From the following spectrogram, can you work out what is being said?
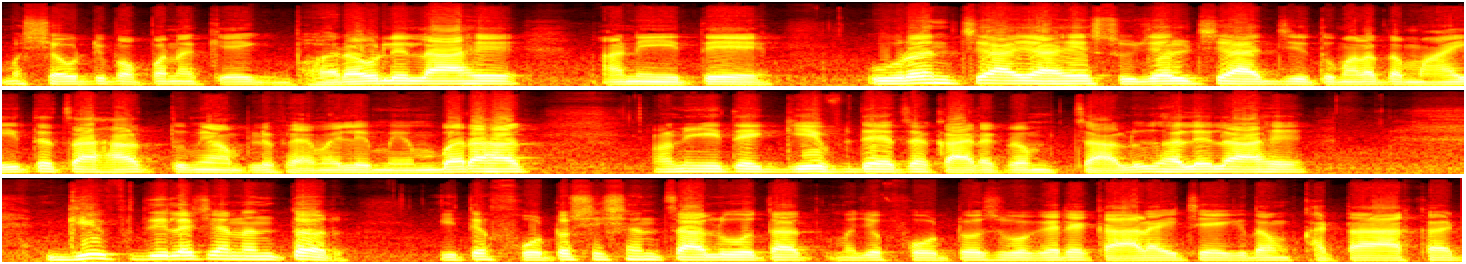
मग शेवटी पप्पांना केक भरवलेला आहे आणि ते उरणची आई आहे सुजलची आजी तुम्हाला तर माहीतच आहात तुम्ही आपले फॅमिली मेंबर आहात. आणि इथे गिफ्ट द्यायचा कार्यक्रम चालू झालेला आहे. गिफ्ट दिल्याच्या नंतर इथे फोटो सेशन चालू होतात. म्हणजे फोटोज वगैरे काढायचे एकदम खटाखट.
